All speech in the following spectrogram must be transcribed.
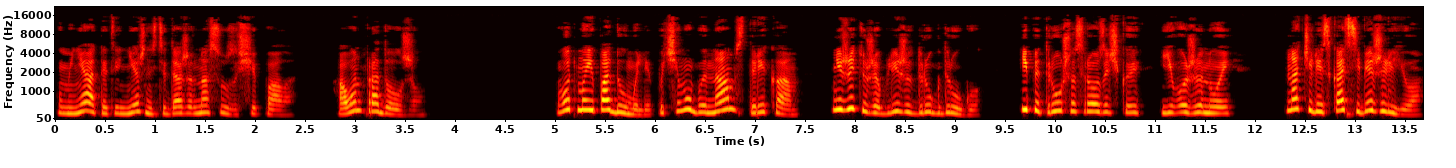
У меня от этой нежности даже в носу защипало. А он продолжил. Вот мы и подумали, почему бы нам, старикам, не жить уже ближе друг к другу. И Петруша с Розочкой, его женой, начали искать себе жилье.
